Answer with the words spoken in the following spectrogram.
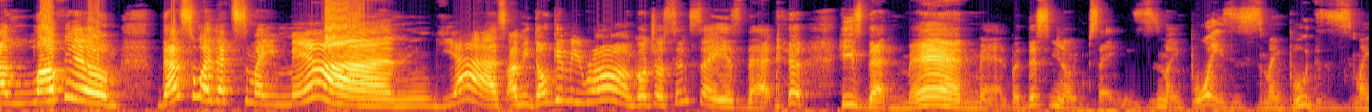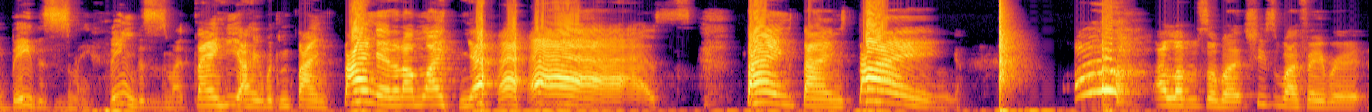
I love him. That's why that's my man. Yes. I mean, don't get me wrong. Gojo Sensei is that. he's that man, man. But this, you know what I'm saying? This is my boys. This is my boo. This is my babe. This is my thing. This is my thing. He out here with him thang thanging. And I'm like, yes. Thang, thang, thang. Oh, I love him so much. He's my favorite.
